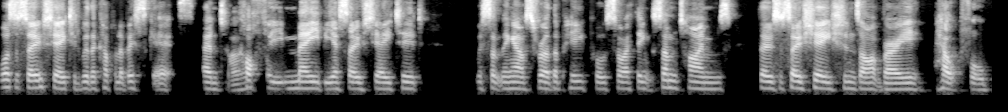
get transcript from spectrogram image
was associated with a couple of biscuits, and coffee may be associated with something else for other people. So I think sometimes those associations aren't very helpful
